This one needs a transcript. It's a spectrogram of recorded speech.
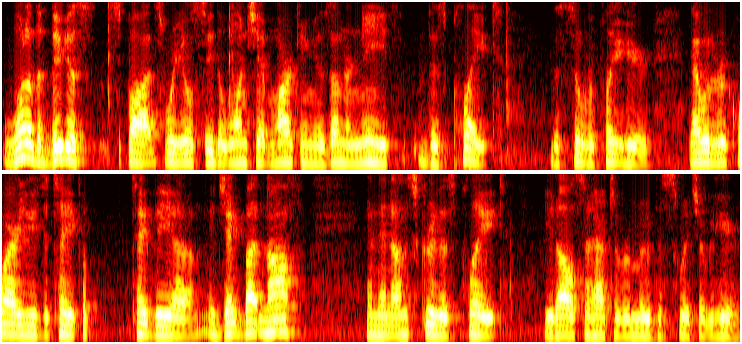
one of the biggest spots where you'll see the one chip marking is underneath this plate, this silver plate here. That would require you to take a, take the uh, eject button off and then unscrew this plate. You'd also have to remove the switch over here.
